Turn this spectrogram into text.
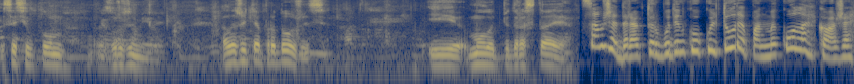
і це цілком зрозуміло. Але життя продовжується, і молодь підростає. Сам же директор будинку культури пан Микола каже,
